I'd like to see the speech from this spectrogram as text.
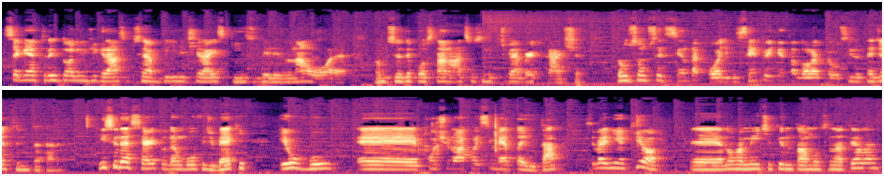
você ganha 3 dólares de graça pra você abrir e retirar skins, beleza? Na hora. Não precisa depositar nada se você não tiver aberto caixa. Então são 60 códigos, 180 dólares pra vocês até dia 30, cara. E se der certo, der um bom feedback, eu vou é, continuar com esse método aí, tá? Você vai vir aqui, ó, é, novamente aqui não tá mostrando na tela,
